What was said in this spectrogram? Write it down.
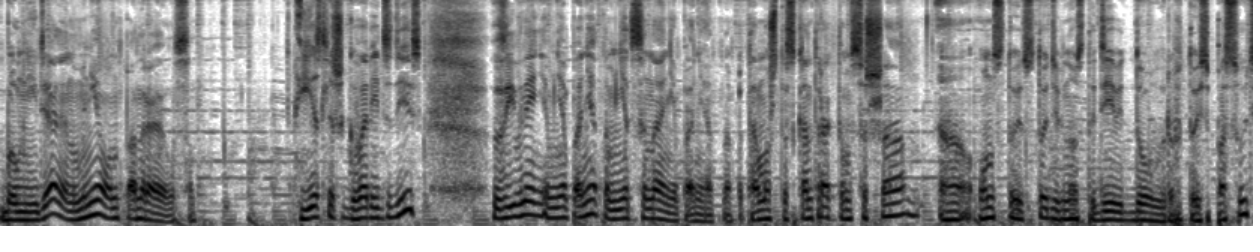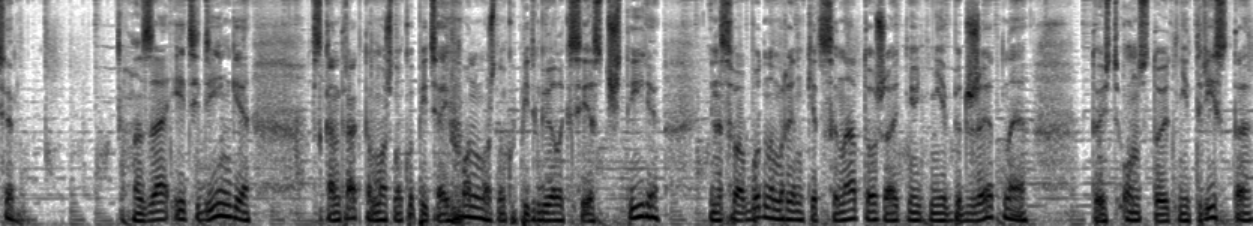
был не идеален, мне он понравился. Если же говорить здесь, заявление мне понятно, мне цена непонятна, потому что с контрактом США а, он стоит 199 долларов. То есть, по сути, за эти деньги с контрактом можно купить iPhone, можно купить Galaxy S4. И на свободном рынке цена тоже отнюдь не бюджетная. То есть он стоит не 300,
